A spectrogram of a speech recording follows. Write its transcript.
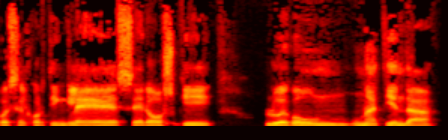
pues el corte inglés, Eroski, luego una tienda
